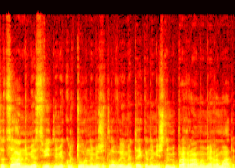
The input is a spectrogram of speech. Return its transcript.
соціальними, освітніми, культурними, житловими та економічними програмами громади.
